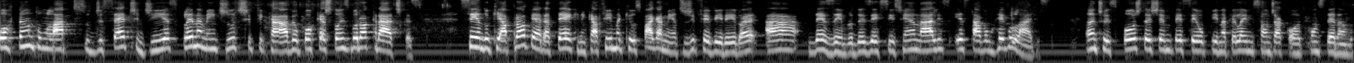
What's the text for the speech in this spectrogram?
portanto, um lapso de sete dias plenamente justificável por questões burocráticas, sendo que a própria área técnica afirma que os pagamentos de fevereiro a dezembro do exercício em análise estavam regulares. Ante o exposto, este MPC opina pela emissão de acordo considerando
